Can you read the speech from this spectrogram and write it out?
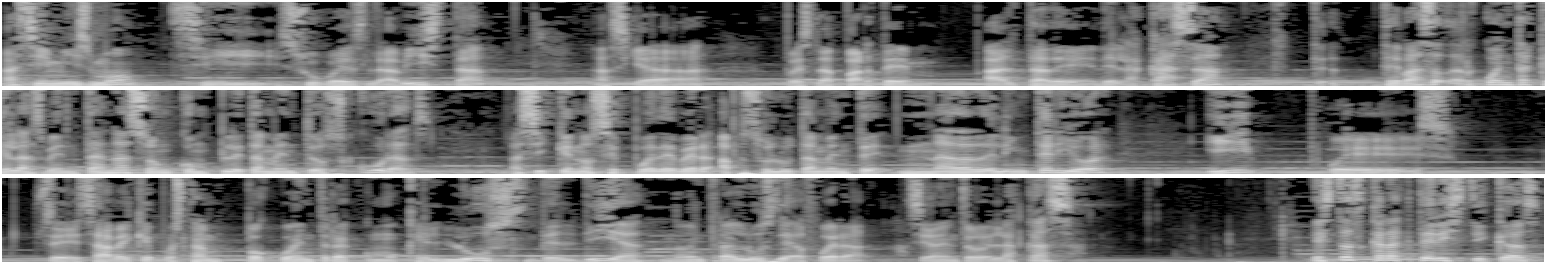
Asimismo, si subes la vista hacia pues la parte alta de, la casa, te vas a dar cuenta que las ventanas son completamente oscuras así que no se puede ver absolutamente nada del interior y pues se sabe que pues tampoco entra como que luz del día, no entra luz de afuera hacia dentro de la casa. Estas características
